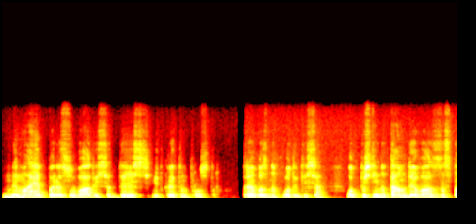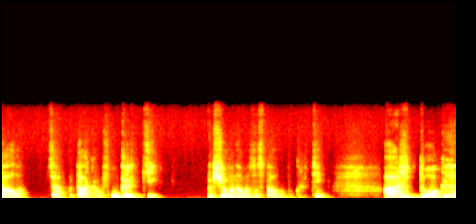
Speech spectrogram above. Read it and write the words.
не має пересуватися десь відкритим простором. Треба знаходитися от постійно там, де вас застала ця атака, в укритті, якщо вона вас застала в укритті аж доки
